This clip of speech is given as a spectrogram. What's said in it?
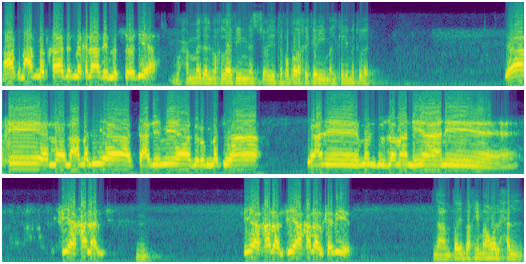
معك محمد خالد المخلافي من السعودية. محمد المخلافي من السعودية. تفضل أخي كريم الكلمة لك. يا أخي العملية التعليمية برمتها يعني منذ زمن هي يعني فيها خلل. م. فيها خلل فيها خلل كبير. نعم طيب أخي ما هو الحل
